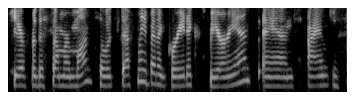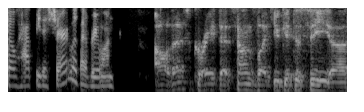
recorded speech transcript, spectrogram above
here for the summer months. So it's definitely been a great experience, and I am just so happy to share it with everyone. Oh, that's great. That sounds like you get to see uh,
